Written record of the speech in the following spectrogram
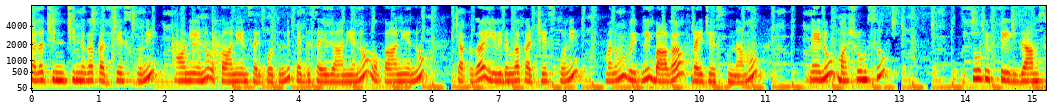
చాలా చిన్న చిన్నగా కట్ చేసుకొని ఆనియన్ ఒక ఆనియన్ సరిపోతుంది. పెద్ద సైజు ఆనియన్ ఒక ఆనియన్ చక్కగా ఈ విధంగా కట్ చేసుకొని మనము వీటిని బాగా ఫ్రై చేసుకున్నాము. నేను మష్రూమ్స్ టూ ఫిఫ్టీ గ్రామ్స్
